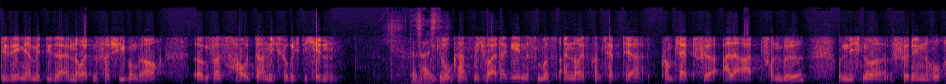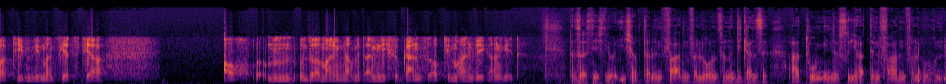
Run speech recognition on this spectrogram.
die sehen ja mit dieser erneuten Verschiebung auch, irgendwas haut da nicht so richtig hin. Das heißt, und so kann es nicht weitergehen. Es muss ein neues Konzept her. Komplett für alle Arten von Müll und nicht nur für den hochaktiven, wie man es jetzt ja auch um, unserer Meinung nach mit einem nicht so ganz optimalen Weg angeht. Das heißt, nicht nur ich habe da den Faden verloren, sondern die ganze Atomindustrie hat den Faden verloren.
